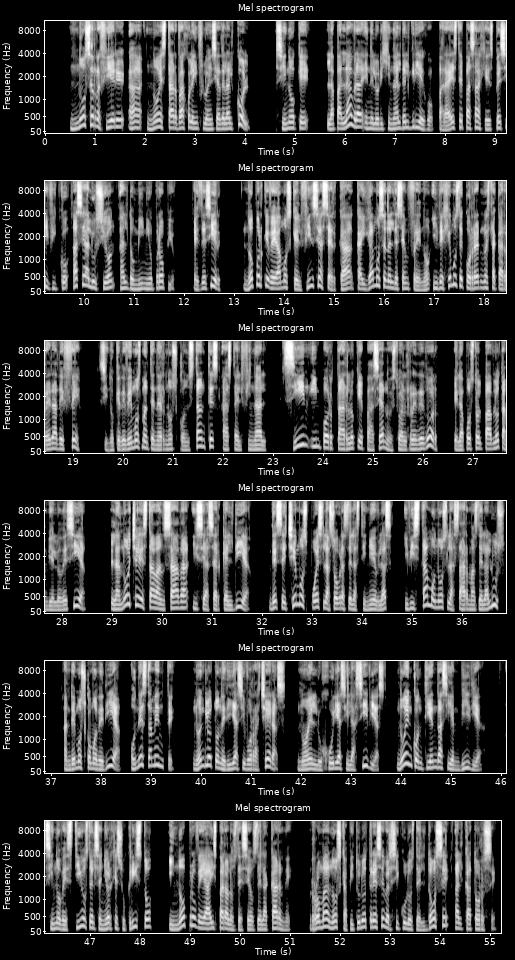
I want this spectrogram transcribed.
No se refiere a no estar bajo la influencia del alcohol, sino que la palabra en el original del griego para este pasaje específico hace alusión al dominio propio. Es decir, no porque veamos que el fin se acerca, caigamos en el desenfreno y dejemos de correr nuestra carrera de fe, sino que debemos mantenernos constantes hasta el final, sin importar lo que pase a nuestro alrededor. El apóstol Pablo también lo decía. La noche está avanzada y se acerca el día. Desechemos pues las obras de las tinieblas y vistámonos las armas de la luz. Andemos como de día, honestamente, no en glotonerías y borracheras, no en lujurias y lascivias, no en contiendas y envidia, sino vestíos del Señor Jesucristo y no proveáis para los deseos de la carne. Romanos capítulo 13 versículos del 12 al 14.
